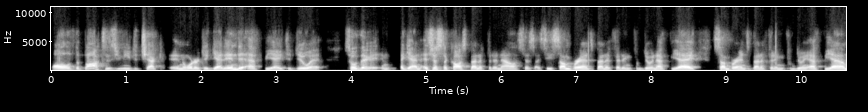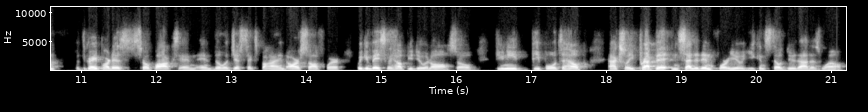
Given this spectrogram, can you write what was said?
all of the boxes you need to check in order to get into FBA to do it. So there, again, it's just a cost benefit analysis. I see some brands benefiting from doing FBA, some brands benefiting from doing FBM. But the great part is Soapbox and, and the logistics behind our software, we can basically help you do it all. So if you need people to help actually prep it and send it in for you, you can still do that as well.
